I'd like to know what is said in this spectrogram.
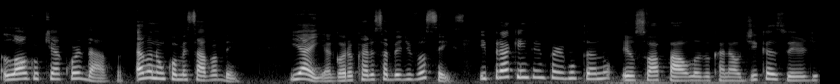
logo que acordava. Ela não começava bem. E aí, agora eu quero saber de vocês. E para quem está me perguntando, eu sou a Paula do canal Dicas Verde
